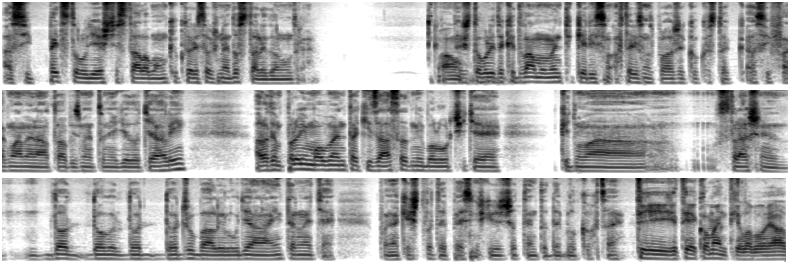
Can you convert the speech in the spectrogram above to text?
asi 500 ľudí ešte stálo vonku, ktorí sa už nedostali donútra. Wow. Takže to boli také dva momenty, kedy som, vtedy som povedal, že kokos, tak asi fakt máme na to, aby sme to niekde dotiahli. Ale ten prvý moment taký zásadný bol určite, keď ma strašne do, do, do, dodžubali ľudia na internete po nejakej štvrtej pesničke, že čo tento debilko chce. Ty, tie komenty, lebo ja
